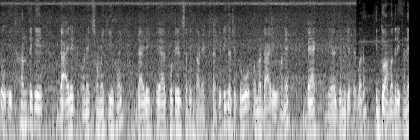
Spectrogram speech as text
তো এখান থেকে ডাইরেক্ট অনেক সময় কী হয় ডাইরেক্ট এয়ারপোর্টের সাথে কানেক্ট থাকে, ঠিক আছে? তো তোমরা ডাইরেক্ট ওখানে ব্যাগ নেওয়ার জন্য যেতে পারো। কিন্তু আমাদের এখানে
